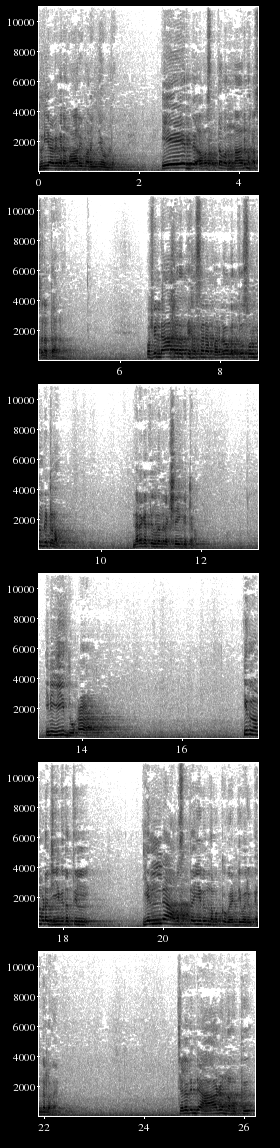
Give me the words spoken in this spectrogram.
ദുനിയാവ് ഇങ്ങനെ മാറി മറിഞ്ഞേ ഉള്ളൂ. ഏത് അവസ്ഥ വന്നാലും ഹസനത്താകണം. വഫില്ലാഹറത്തി ഹസന പരലോകത്ത് സ്വർഗം കിട്ടണം. നരകത്തിൽ നിന്ന് രക്ഷയും കിട്ടണം. ഇനി ഈ ദുആ ഇത് നമ്മുടെ ജീവിതത്തിൽ എല്ലാ അവസ്ഥയിലും നമുക്ക് വേണ്ടി വരും എന്നുള്ളതാണ്. ചിലതിന്റെ ആഴം നമുക്ക്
